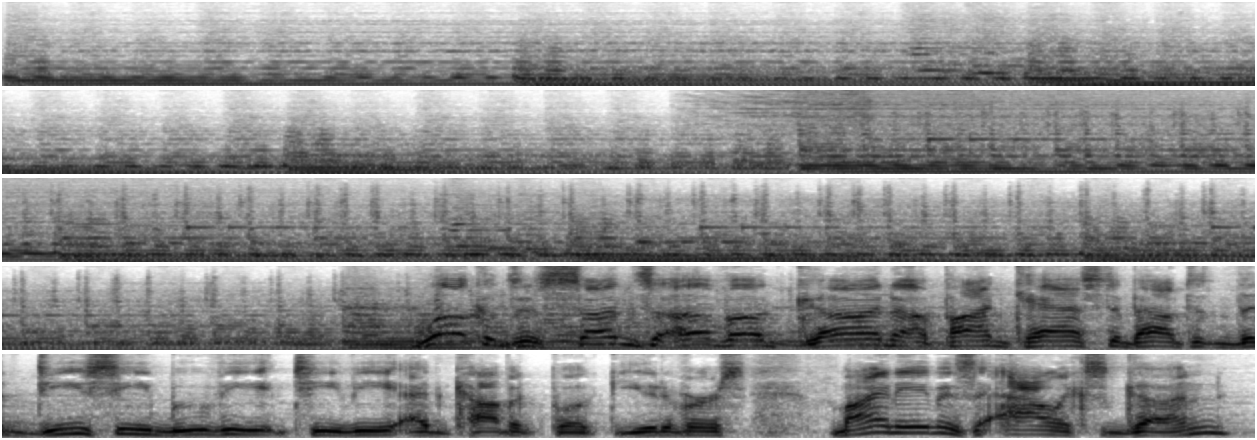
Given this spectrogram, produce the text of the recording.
Welcome to Sons of a Gunn, a podcast about the DC movie, TV, and comic book universe. My name is Alex Gunn.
